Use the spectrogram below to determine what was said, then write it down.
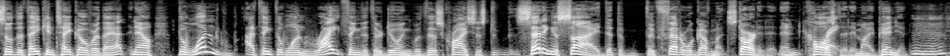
so that they can take over that. Now, the one I think the one right thing that they're doing with this crisis, setting aside that the, the federal government started it and caused Right. it, in my opinion,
